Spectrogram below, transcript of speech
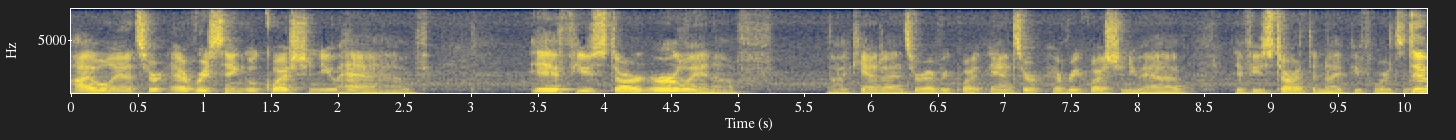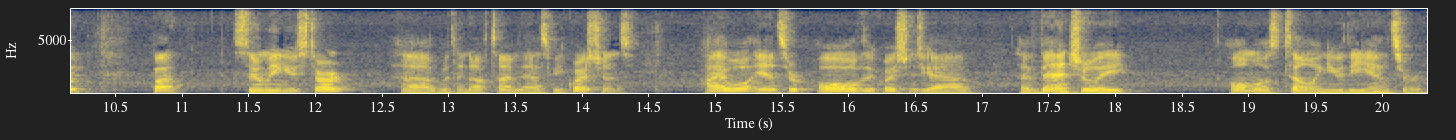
I will answer every single question you have if you start early enough. Now, I can't answer every answer every question you have if you start the night before it's due, but assuming you start uh, with enough time to ask me questions. I will answer all of the questions you have, eventually almost telling you the answer,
